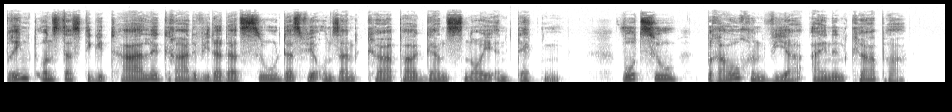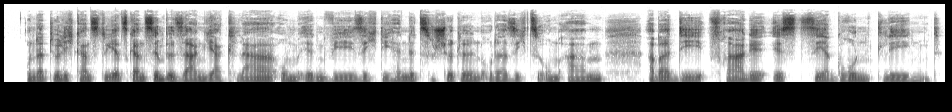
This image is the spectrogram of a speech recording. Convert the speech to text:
bringt uns das Digitale gerade wieder dazu, dass wir unseren Körper ganz neu entdecken? Wozu brauchen wir einen Körper? Und natürlich kannst du jetzt ganz simpel sagen, ja klar, um irgendwie sich die Hände zu schütteln oder sich zu umarmen, aber die Frage ist sehr grundlegend.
